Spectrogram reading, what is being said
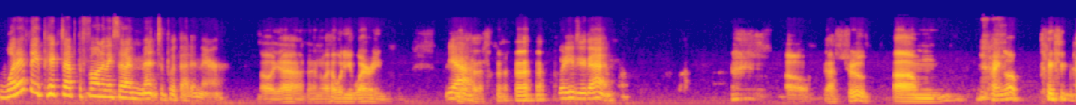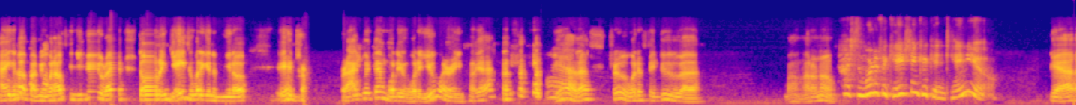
what if they picked up the phone and they said, "I meant to put that in there"? Oh yeah. And what, are you wearing? Yeah. Yeah. What do you do then? oh, that's true. Um, hang up. hang up. I mean, what else can you do, right? Don't engage. In what are you gonna, you know, interact with them? What are you, what are you wearing? Oh, yeah. yeah, that's true. What if they do? Uh, well, I don't know. Gosh, the mortification could continue. Yeah,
